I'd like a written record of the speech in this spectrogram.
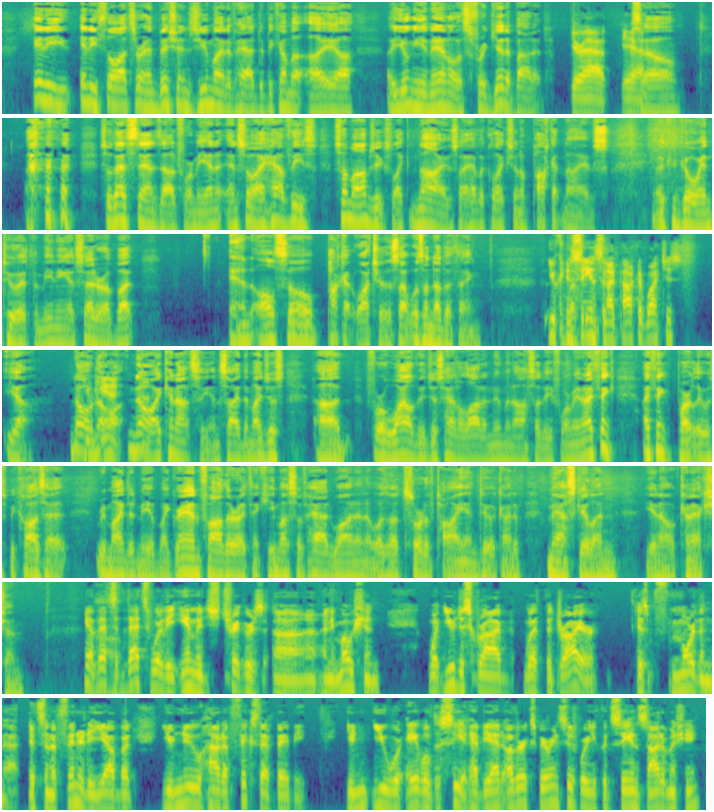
any any thoughts or ambitions you might have had to become a a, uh, a Jungian analyst, forget about it. You're out. Yeah. So. so that stands out for me, and and so I have these some objects like knives. I have a collection of pocket knives. I could go into it, the meaning, etc. But and also pocket watches. That was another thing. You can But- see inside pocket watches. Yeah. No, You no, can't. no. I cannot see inside them. I just, uh, for a while, they just had a lot of luminosity for me, and I think, I think partly it was because it reminded me of my grandfather. I think he must have had one, and it was a sort of tie-in to a kind of masculine, you know, connection. Yeah, that's that's where the image triggers uh, an emotion. What you described with the dryer is more than that. It's an affinity, yeah, but you knew how to fix that baby. You you were able to see it. Have you had other experiences where you could see inside a machine?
